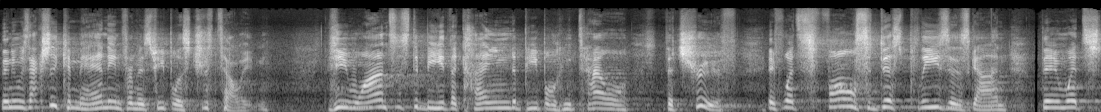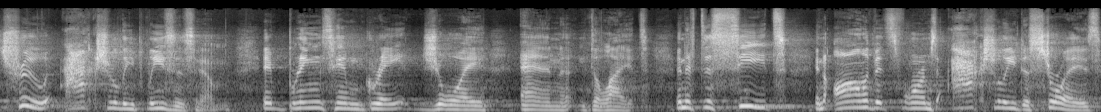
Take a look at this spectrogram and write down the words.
then He was actually commanding from His people His truth telling. He wants us to be the kind of people who tell the truth. If what's false displeases God, then what's true actually pleases Him. It brings Him great joy and delight. And if deceit in all of its forms actually destroys,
